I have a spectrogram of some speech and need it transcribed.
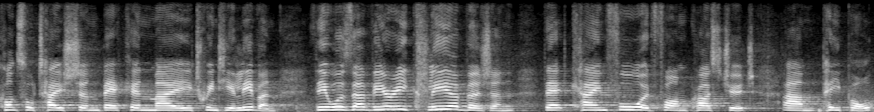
consultation back in May 2011, there was a very clear vision that came forward from Christchurch um, people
